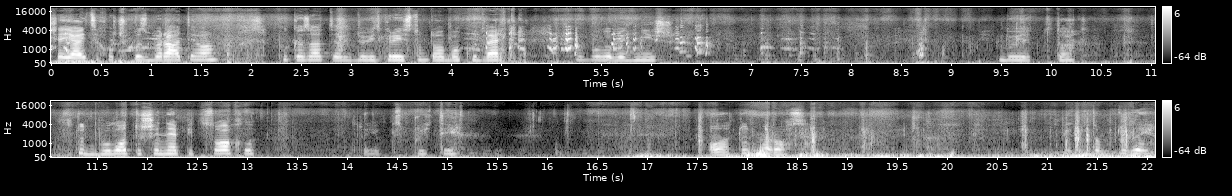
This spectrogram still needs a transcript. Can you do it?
Ще яйця хочу позбирати вам, показати, відкрию з того боку дверки, щоб було видніше. Йду я туди. Тут болото ще не підсохло. Треба якось пройти. О, тут мороз. Піду там туди.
